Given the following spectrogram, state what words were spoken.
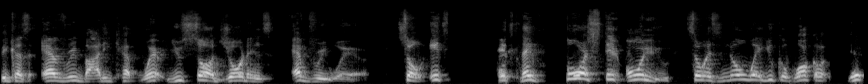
because everybody kept wearing. You saw Jordans everywhere. So it's it's they forced it Everywhere. on you. So it's no way you could walk up. It,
